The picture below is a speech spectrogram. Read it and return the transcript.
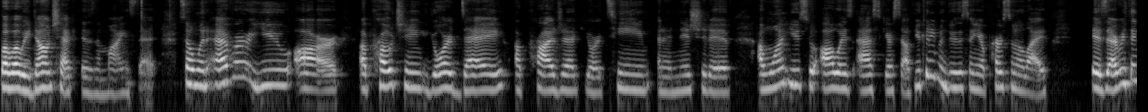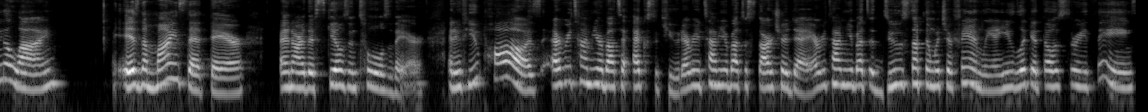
But what we don't check is the mindset. So whenever you are approaching your day, a project, your team, an initiative, I want you to always ask yourself, you can even do this in your personal life. Is everything aligned? Is the mindset there? And are the skills and tools there? And if you pause every time you're about to execute, every time you're about to start your day, every time you're about to do something with your family, and you look at those three things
